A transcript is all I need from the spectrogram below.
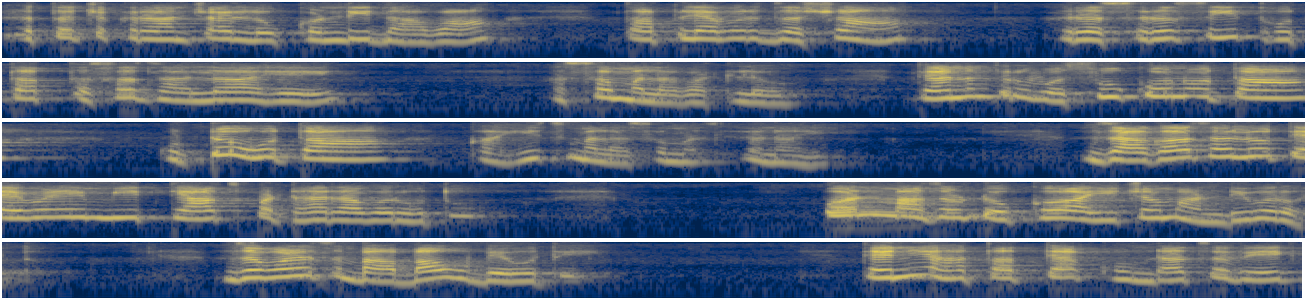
रथचक्रांच्या लोखंडी धावा तापल्यावर जशा रसरसीत होतात तसं झालं आहे असं मला वाटलं. त्यानंतर वसू कोण होता? कुठं होता? काहीच मला समजलं नाही. जागा झालो त्यावेळी मी त्याच पठारावर होतो. पण माझं डोकं आईच्या मांडीवर होतं. जवळच बाबा उभे होते. त्यांनी हातात त्या खोंडाचं वेग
